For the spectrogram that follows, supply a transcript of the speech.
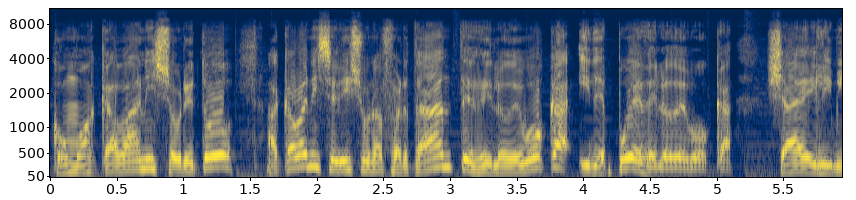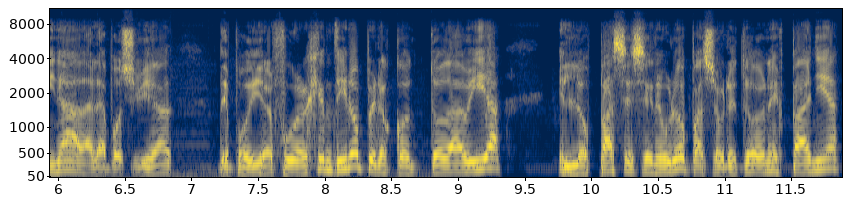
como a Cavani, sobre todo a Cavani se le hizo una oferta antes de lo de Boca y después de lo de Boca, ya eliminada la posibilidad de poder ir al fútbol argentino, pero con todavía los pases en Europa, sobre todo en España,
